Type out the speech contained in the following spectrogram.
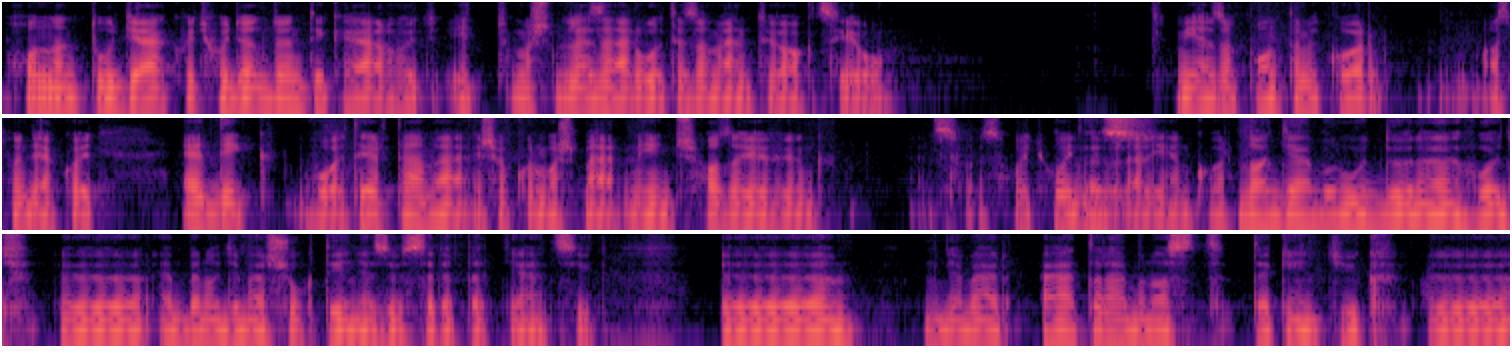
Honnan tudják, hogy hogyan döntik el, hogy itt most lezárult ez a mentőakció? Mi az a pont, amikor azt mondják, hogy eddig volt értelme, és akkor most már nincs, hazajövünk. Ez, ez hogy, hogy hát dől el ilyenkor? Nagyjából úgy dől el, hogy ö, ebben ugyebár sok tényező szerepet játszik. Ö, ugye már általában azt tekintjük, ö,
